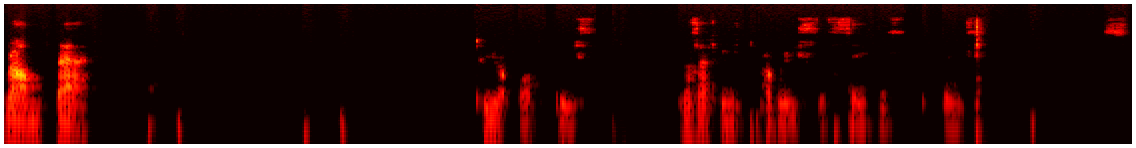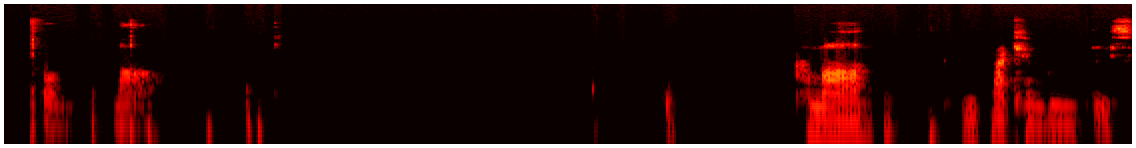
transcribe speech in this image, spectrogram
run back to your office because I think probably it's the safest place for now. Come on, if I can win this.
